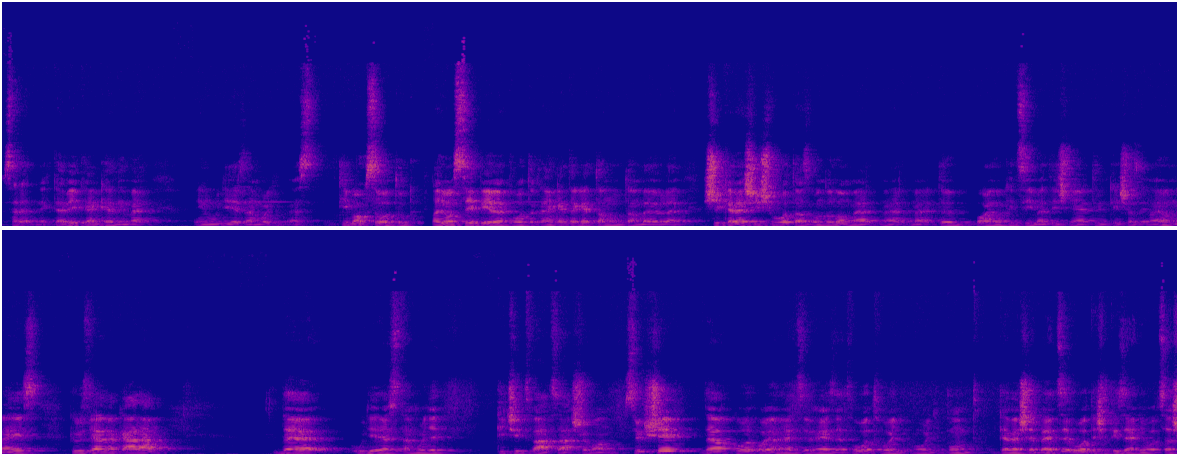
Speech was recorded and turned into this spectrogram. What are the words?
szeretnék tevékenykedni, mert én úgy érzem, hogy ezt kimaxoltuk. Nagyon szép évek voltak, rengeteget tanultam belőle, sikeres is volt, azt gondolom, mert, mert, mert több bajnoki címet is nyertünk, és azért nagyon nehéz küzdelmek árán. De úgy éreztem, hogy egy kicsit változásra van szükség, de akkor olyan edzőhelyzet volt, hogy, hogy pont kevesebb edző volt, és a 18-as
